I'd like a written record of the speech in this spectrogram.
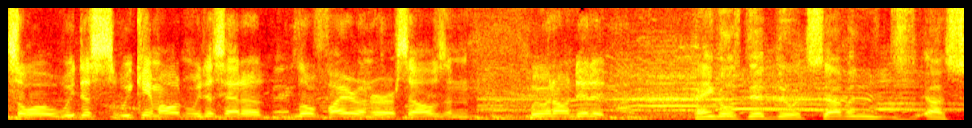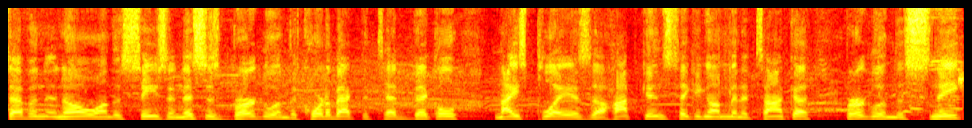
So we just we came out and we just had a little fire under ourselves and we went out and did it. Bengals did do it, 7 uh, 7 and 0 on the season. This is Berglund, the quarterback, the Ted Bickle. Nice play as uh, Hopkins taking on Minnetonka. Berglund, the sneak,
